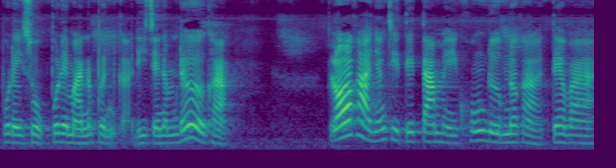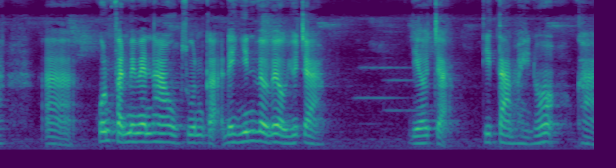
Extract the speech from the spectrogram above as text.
ผู้ใดสุขผู้ใดมาน้ำเพิ่นกะดีใจนำเด้อค่ะรอค่ะยังจิตติดตามให้คงเดิมเนาะค่ะ แต่ว่าอ่าคนฝันแม่นห้าหกศูนย์กะได้ยินแววๆอยู่จ้ะเดี๋ยวจะติดตามให้เนาะค่ะ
